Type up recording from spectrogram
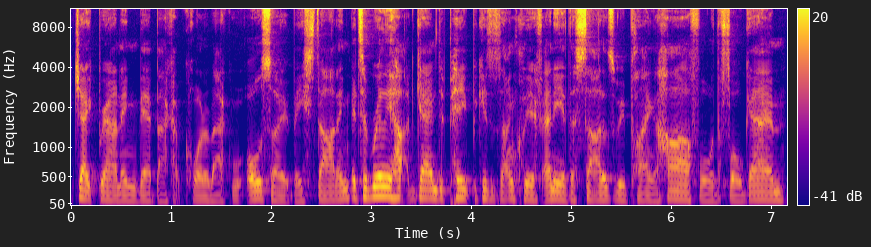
Jake Browning, their backup quarterback, will also be starting. It's a really hard game to pick because it's unclear if any of the starters will be playing a half or the full game.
